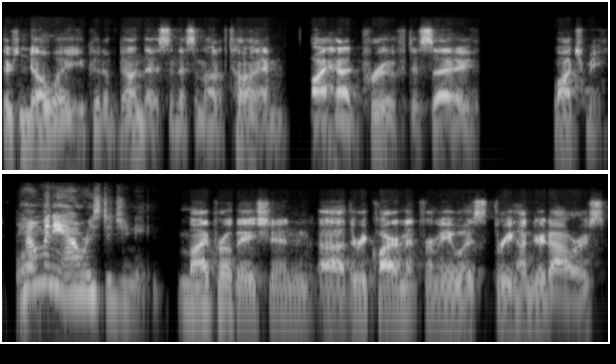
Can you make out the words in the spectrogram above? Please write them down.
there's no way you could have done this in this amount of time, I had proof to say, watch me. Well, How many hours did you need? My probation, uh, the requirement for me was 300 hours.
